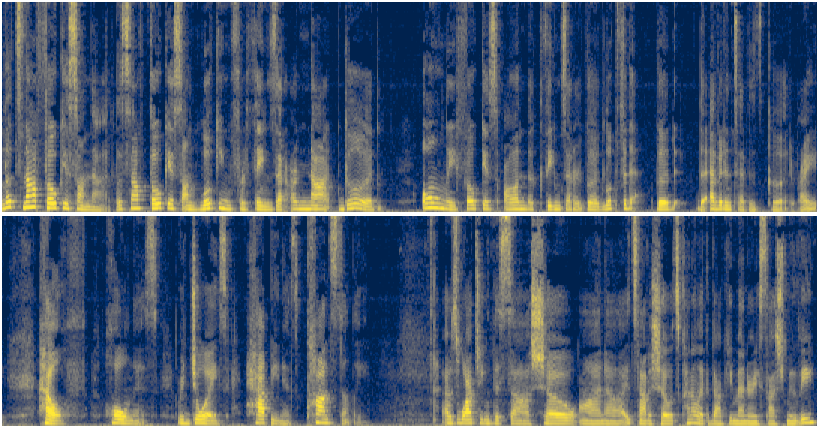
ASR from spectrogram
let's not focus on that. Let's not focus on looking for things that are not good. Only focus on the things that are good. Look for the good, the evidence that is good, right? Health, wholeness, rejoice, happiness constantly. I was watching this uh, show on. Uh, it's not a show. It's kind of like a documentary slash movie.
